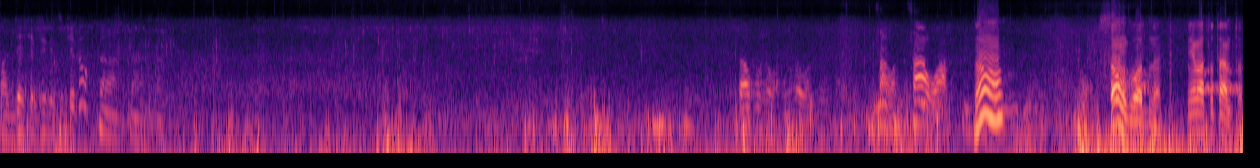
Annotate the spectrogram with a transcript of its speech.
Pan gdzieś jak żywiec uciekał? Tak, tak, tak. Cała pożoła, pożoła. Cała, cała. No, są głodne. Nie ma to tamto.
